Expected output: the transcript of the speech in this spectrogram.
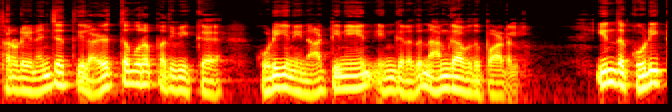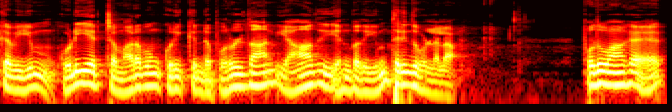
தன்னுடைய நெஞ்சத்தில் அழுத்தமுற பதிவிக்க கொடியினை நாட்டினேன் என்கிறது நான்காவது பாடல். இந்த கொடிக்கவியும் கொடியேற்ற மரபும் குறிக்கின்ற பொருள்தான் யாது என்பதையும் தெரிந்து கொள்ளலாம். பொதுவாக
